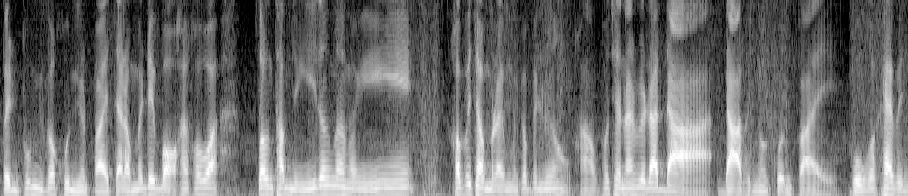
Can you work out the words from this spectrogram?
เป็นผู้มีพระคุณกันไป แต่เราไม่ได้บอกให้เขาว่า ต้องทำอย่างนี้ต้องทำอย่างนี้ เขาไปทำอะไรมันก็เป็นเรื่องของเขา เพราะฉะนั้นเวลาด่าด่าเป็นคนๆไป กูก็แค่เป็น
